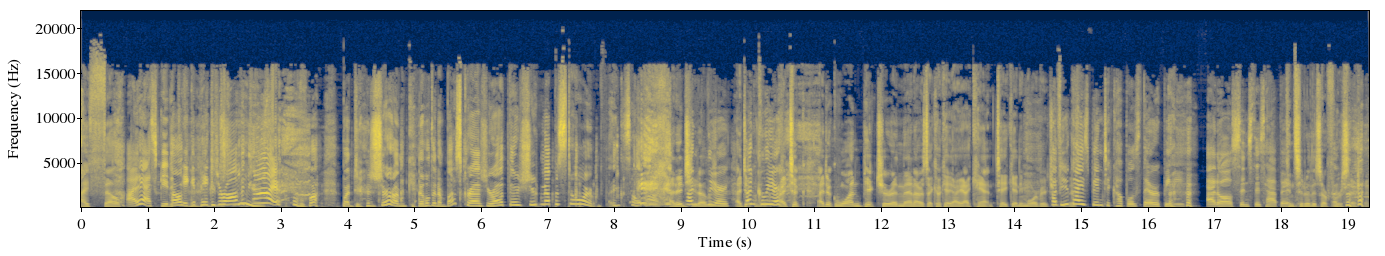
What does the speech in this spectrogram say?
I felt I ask you to How- take a picture all the time. but sure, I'm killed in a bus crash. You're out there shooting up a storm. Thanks a lot. I didn't shoot up. Unclear. I took, Unclear. I took I took one picture and then I was like, okay, I, I can't take any more pictures. Have you guys been to couples therapy at all since this happened? consider this our first session?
